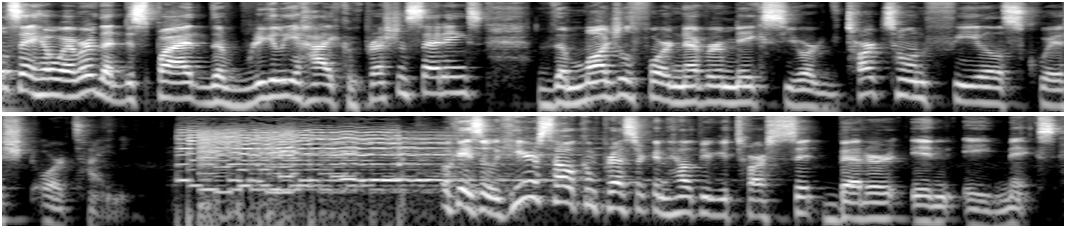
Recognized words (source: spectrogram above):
Will say, however, that despite the really high compression settings, the Module 4 never makes your guitar tone feel squished or tiny. Okay, so here's how a compressor can help your guitar sit better in a mix.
